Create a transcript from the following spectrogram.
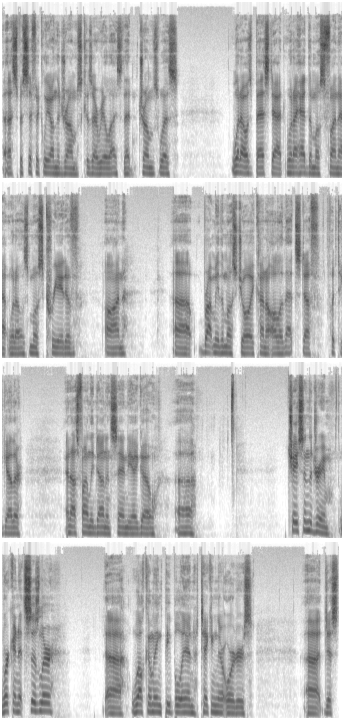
uh, specifically on the drums, because I realized that drums was what I was best at, what I had the most fun at, what I was most creative on, uh, brought me the most joy, kind of all of that stuff put together. And I was finally down in San Diego, uh, chasing the dream, working at Sizzler, uh, welcoming people in, taking their orders, uh, just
